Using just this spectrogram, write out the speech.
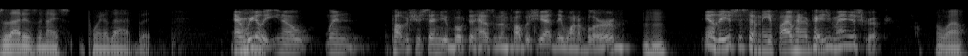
so that is the nice point of that. But and really, you know, when publishers send you a book that hasn't been published yet, they want a blurb. hmm You know, they used to send me a 500-page manuscript, oh wow,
